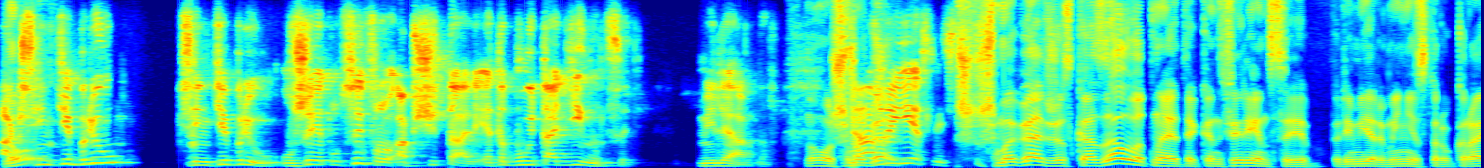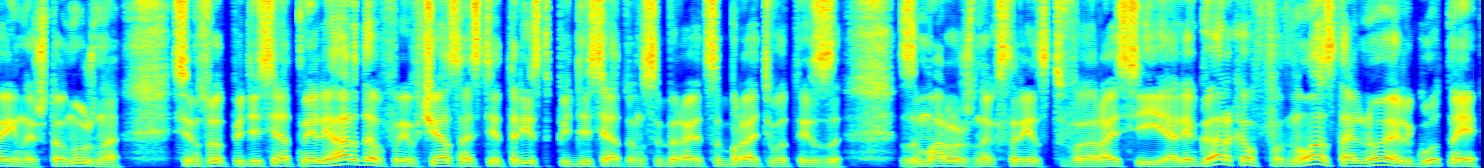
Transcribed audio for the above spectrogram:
А Но... к сентябрю, к сентябрю уже эту цифру обсчитали, это будет 11 миллиардов. Ну, Шмыгаль, Даже если... Шмыгаль же сказал вот на этой конференции премьер-министр Украины, что нужно 750 миллиардов, и в частности 350 он собирается брать вот из замороженных средств России олигархов, а остальное льготные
